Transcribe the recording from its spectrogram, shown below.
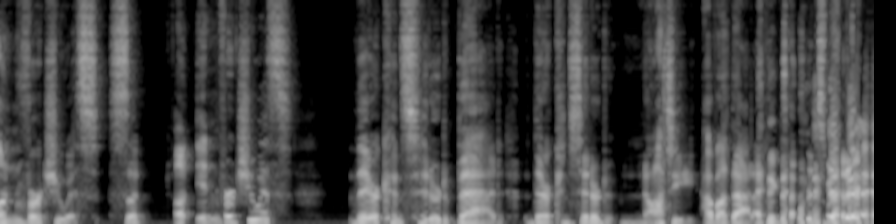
unvirtuous. So uh, invirtuous? They're considered bad. They're considered naughty. How about that? I think that works better.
